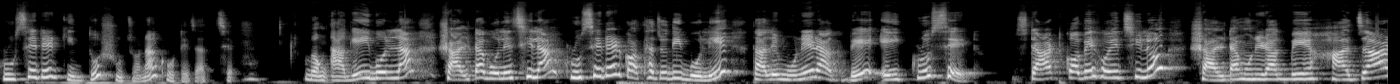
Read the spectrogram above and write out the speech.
ক্রুসেডের কিন্তু সূচনা ঘটে যাচ্ছে। এবং আগেই বললাম, সালটা বলেছিলাম, ক্রুসেডের কথা যদি বলি, তাহলে মনে রাখবে এই ক্রুসেড স্টার্ট কবে হয়েছিল? সালটা মনে রাখবে হাজার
